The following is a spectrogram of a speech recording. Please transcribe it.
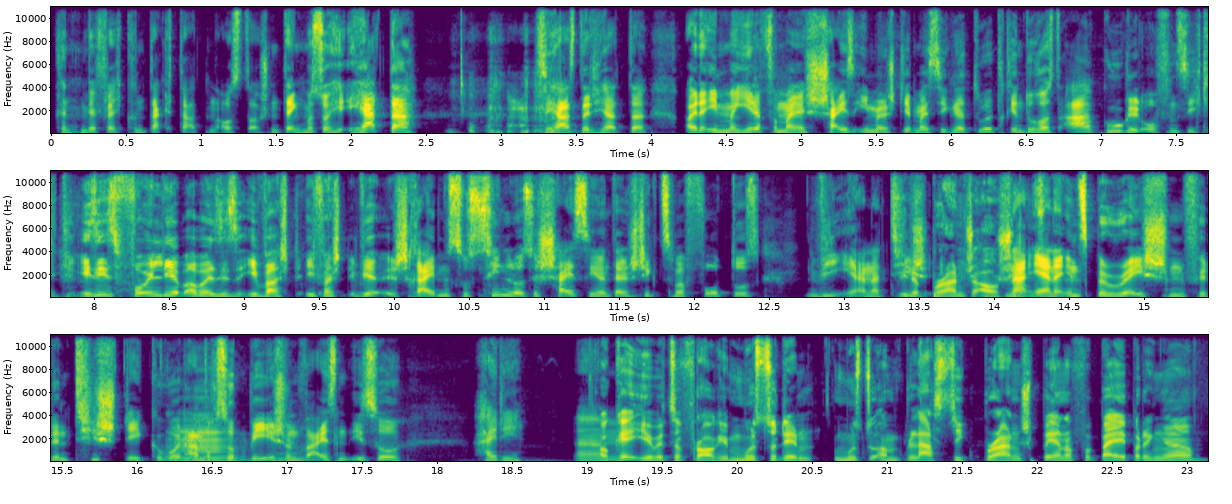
könnten wir vielleicht Kontaktdaten austauschen? Denk mal so, Hertha! Sie heißt nicht Hertha. Alter, immer jeder von meinen scheiß E-Mails steht meine Signatur drin. Du hast auch Google offensichtlich. Es ist voll lieb, aber es ist, ich, ich, wir schreiben so sinnlose Scheiße und dann schickt mir Fotos, wie einer Wie der Tisch. Brunch ausschaut. Na, einer Inspiration für den Tischdeko, wo einfach so beige und weiß und ich so, Heidi. Ähm, Okay, ich habe jetzt eine Frage. Musst du, den, musst du einen Plastik-Brunch-Berner vorbeibringen,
